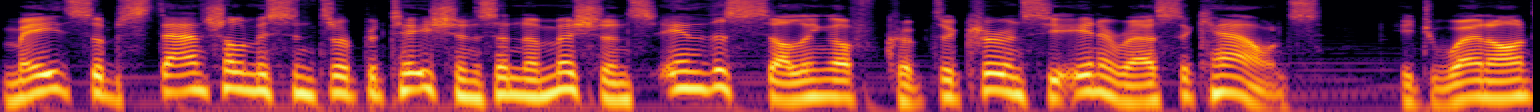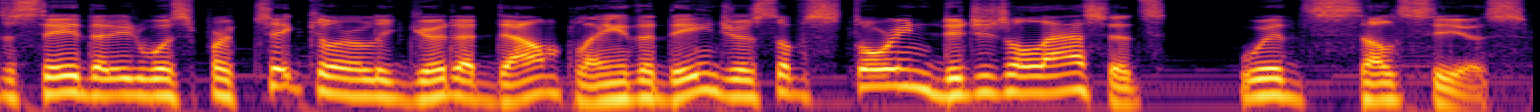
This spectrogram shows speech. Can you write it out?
made substantial misinterpretations and omissions in the selling of cryptocurrency interest accounts. It went on to say that it was particularly good at downplaying the dangers of storing digital assets with Celsius.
